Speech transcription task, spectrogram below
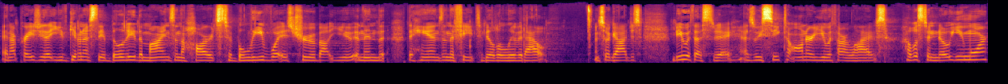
And I praise you that you've given us the ability, the minds, and the hearts to believe what is true about you, and then the, the hands and the feet to be able to live it out. And so, God, just be with us today as we seek to honor you with our lives. Help us to know you more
